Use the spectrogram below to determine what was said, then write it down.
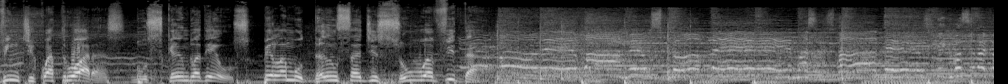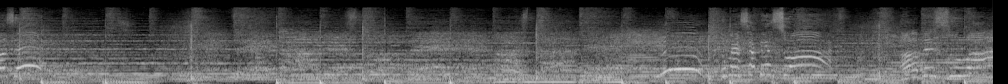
24 horas buscando a Deus pela mudança de sua vida. Uh, abençoar. Abençoar.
